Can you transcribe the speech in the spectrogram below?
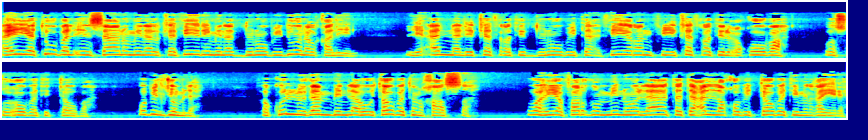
أن يتوب الإنسان من الكثير من الذنوب دون القليل لأن لكثرة الذنوب تأثيرا في كثرة العقوبة وصعوبة التوبة. وبالجملة فكل ذنب له توبة خاصة. وهي فرض منه لا تتعلق بالتوبة من غيره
